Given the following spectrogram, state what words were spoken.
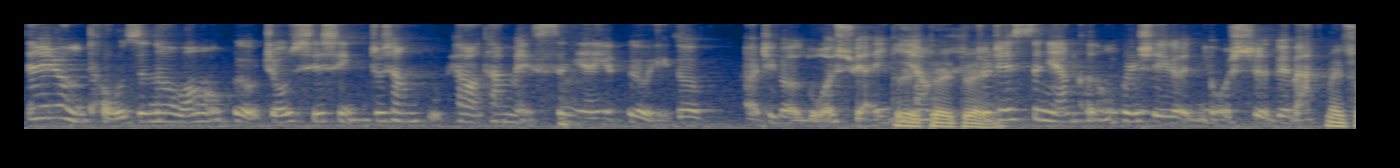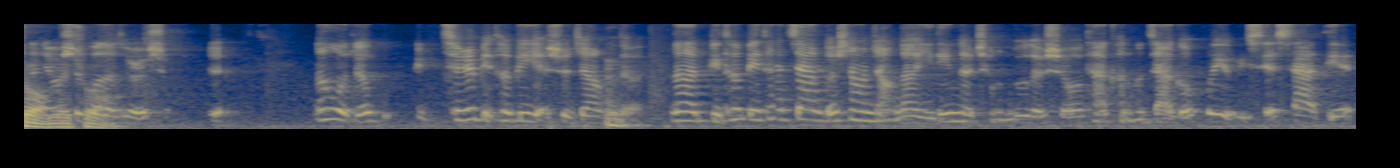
但是这种投资呢，往往会有周期性，就像股票，它每四年也会有一个呃这个螺旋一样，对对对，就这四年可能会是一个牛市，对吧？没错，牛市过的就是。那我觉得其实比特币也是这样的。那比特币它价格上涨到一定的程度的时候，它可能价格会有一些下跌，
